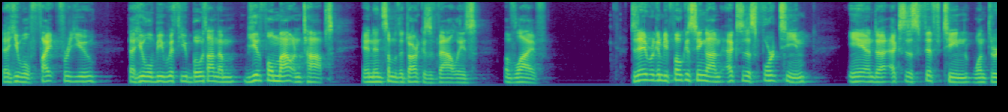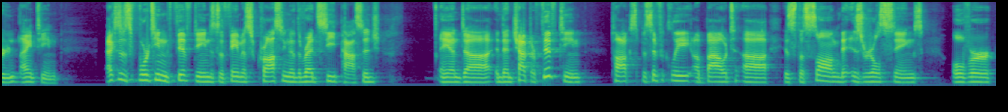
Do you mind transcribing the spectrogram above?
that He will fight for you, that He will be with you both on the beautiful mountaintops and in some of the darkest valleys of life. Today, we're going to be focusing on Exodus 14 and uh, Exodus 15, 1 through 19. Exodus 14 and 15 is the famous crossing of the Red Sea passage. And, uh, and then chapter 15 talks specifically about uh, is the song that Israel sings over,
